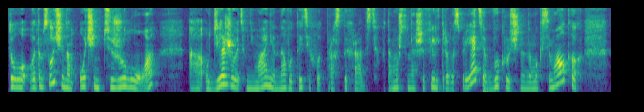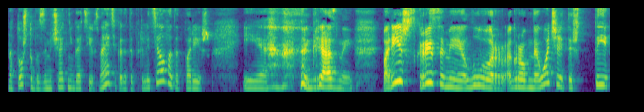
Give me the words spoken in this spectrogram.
то в этом случае нам очень тяжело удерживать внимание на вот этих вот простых радостях, потому что наши фильтры восприятия выкручены на максималках на то, чтобы замечать негатив. Знаете, когда ты прилетел в этот Париж, и грязный Париж с крысами, Лувр, огромная очередь, ты, ты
